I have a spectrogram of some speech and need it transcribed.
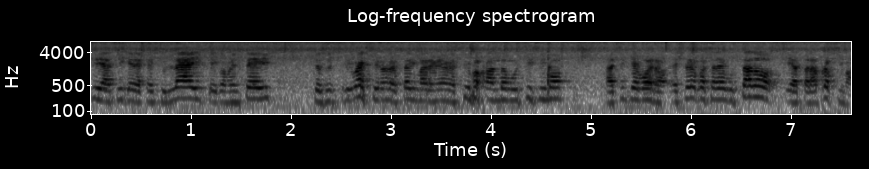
Sí, así que dejéis un like, que comentéis, que os suscribáis si no lo estáis, madre mía, me estoy mojando muchísimo. Así que bueno, espero que os haya gustado y hasta la próxima.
